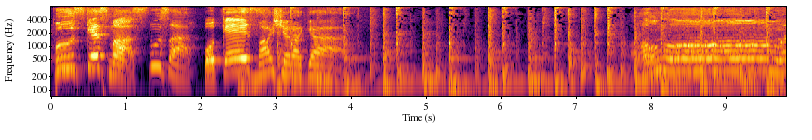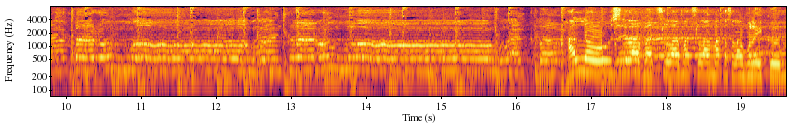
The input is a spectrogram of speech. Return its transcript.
Puskesmas. Pusat. Podcast. Masyarakat. Allahu Akbar Allahu Akbar Allahu Akbar. Halo selamat selamat selamat. Assalamualaikum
